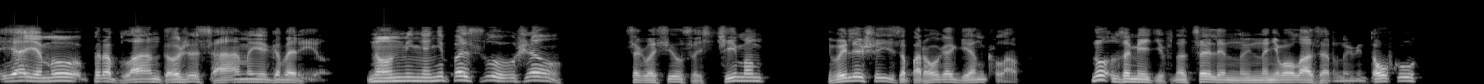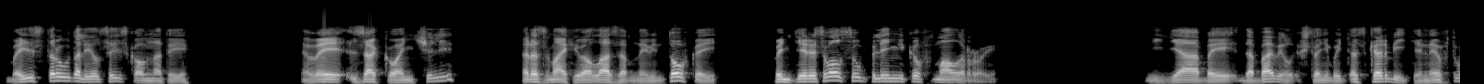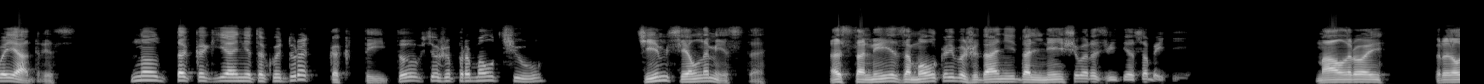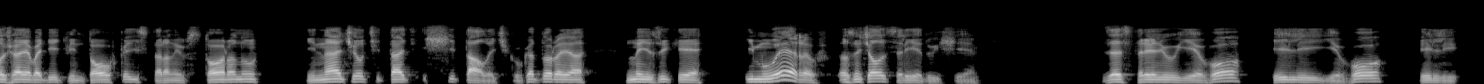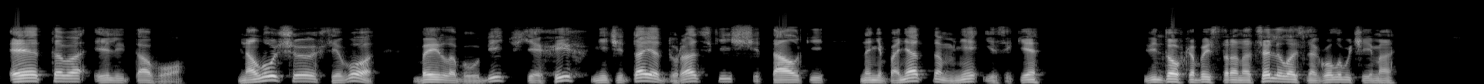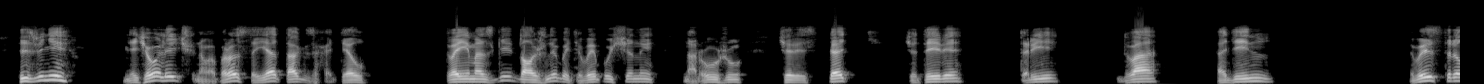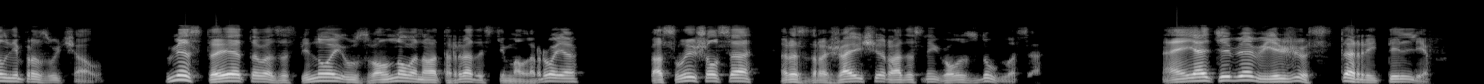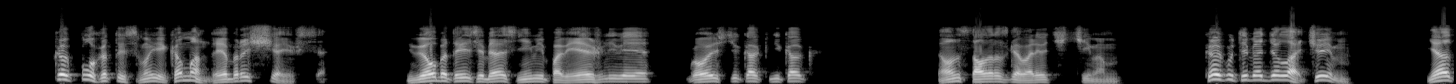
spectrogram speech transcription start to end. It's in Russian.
Я ему про план то же самое говорил, но он меня не послушал, — согласился с Чимом, вылезший из-за порога Генклав. Но, заметив нацеленную на него лазерную винтовку, быстро удалился из комнаты. — Вы закончили? — размахивая лазерной винтовкой, поинтересовался у пленников Малрой. Я бы добавил что-нибудь оскорбительное в твой адрес. Но так как я не такой дурак, как ты, то все же промолчу. Чим сел на место. Остальные замолкли в ожидании дальнейшего развития событий. Малрой, продолжая водить винтовкой из стороны в сторону, и начал читать считалочку, которая на языке имуэров означала следующее. Застрелю его или его, или этого, или того. На лучшего всего было бы убить всех их, не читая дурацкие считалки на непонятном мне языке. Винтовка быстро нацелилась на голову Чима. «Извини, ничего личного, просто я так захотел. Твои мозги должны быть выпущены наружу через пять, четыре, три, два, один. Выстрел не прозвучал. Вместо этого за спиной у взволнованного от радости Малроя послышался раздражающий радостный голос Дугласа. — А я тебя вижу, старый ты лев. Как плохо ты с моей командой обращаешься. Вел бы ты себя с ними повежливее, гости как-никак. Он стал разговаривать с Чимом. Как у тебя дела, Чим? Я,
